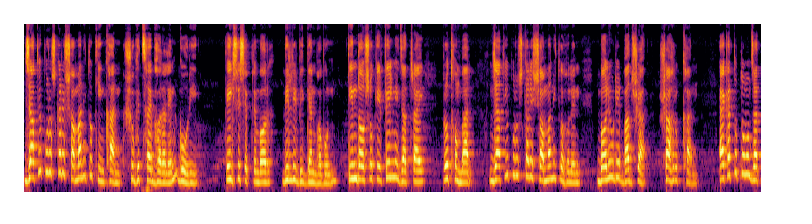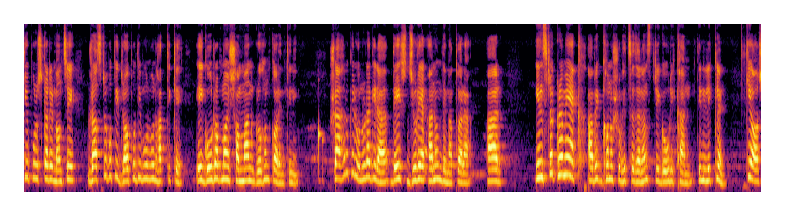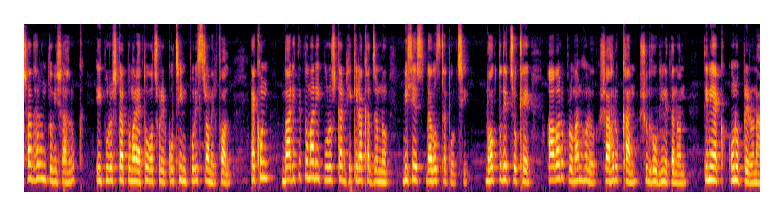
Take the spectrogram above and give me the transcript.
জাতীয় পুরস্কারে সম্মানিত কিং খান শুভেচ্ছায় ভরালেন গৌরী। তেইশে সেপ্টেম্বর, দিল্লির বিজ্ঞান ভবন। তিন দশকের ফিল্মি যাত্রায় প্রথমবার জাতীয় পুরস্কারে সম্মানিত হলেন বলিউডের বাদশাহ শাহরুখ খান। একাত্তরতম জাতীয় পুরস্কারের মঞ্চে রাষ্ট্রপতি দ্রৌপদী মুর্মুর হাত থেকে এই গৌরবময় সম্মান গ্রহণ করেন তিনি। শাহরুখের অনুরাগীরা দেশ জুড়ে আনন্দে মাতোয়ারা। আর ইনস্টাগ্রামে এক আবেগঘন শুভেচ্ছা জানান স্ত্রী গৌরী খান। তিনি লিখলেন কি অসাধারণ তুমি শাহরুখ? এই পুরস্কার তোমার এত বছরের কঠিন পরিশ্রমের ফল। এখন বাড়িতে তোমার এই পুরস্কার ঢেকে রাখার জন্য বিশেষ ব্যবস্থা করছি। ভক্তদের চোখে আবারও প্রমাণ হলো শাহরুখ খান শুধু অভিনেতা নন, তিনি এক অনুপ্রেরণা।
